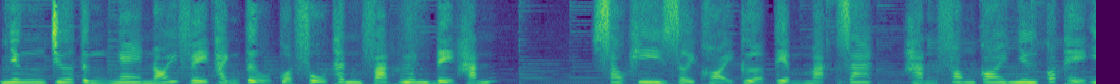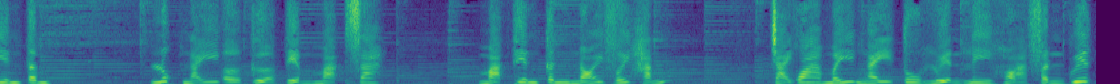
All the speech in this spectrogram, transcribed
Nhưng chưa từng nghe nói về thành tựu của phụ thân và huyên để hắn. Sau khi rời khỏi cửa tiệm Mạc gia, Hàn Phong coi như có thể yên tâm. Lúc nãy ở cửa tiệm Mạc gia Mạc Thiên Cân nói với hắn. Trải qua mấy ngày tu luyện ly hỏa phần quyết.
